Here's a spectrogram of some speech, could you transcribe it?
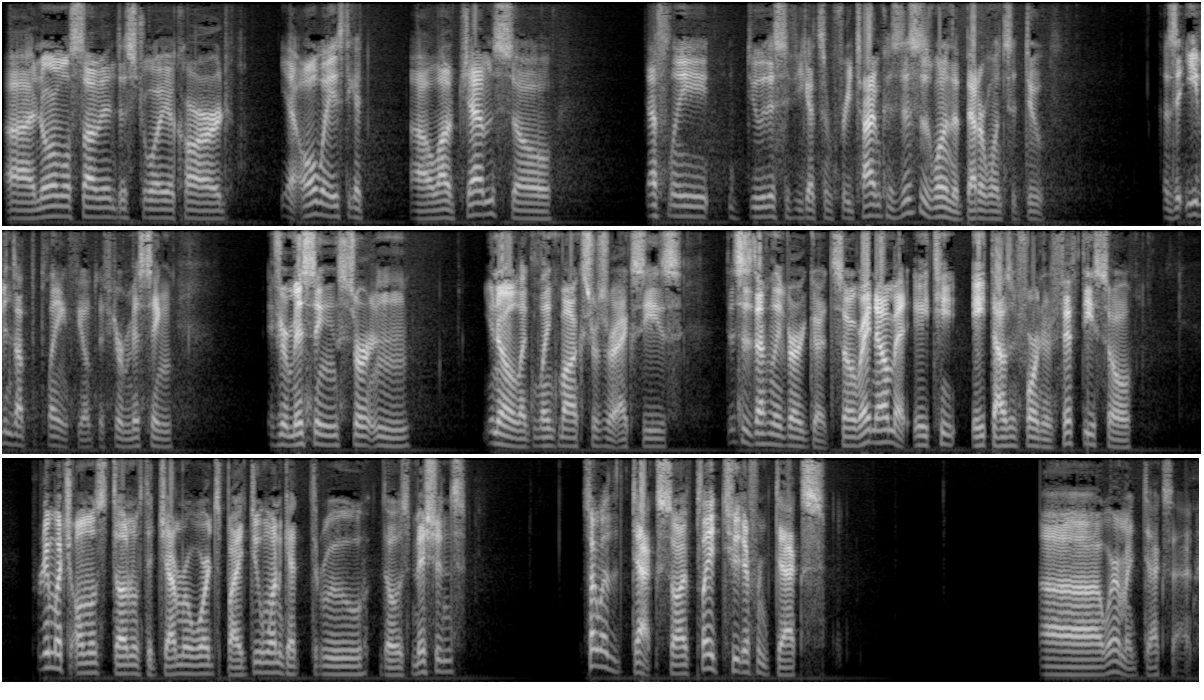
Uh, normal summon, destroy a card. Yeah, all ways to get uh, a lot of gems. So definitely do this if you get some free time because this is one of the better ones to do because it evens out the playing field if you're missing if you're missing certain you know like link monsters or xyz this is definitely very good. So right now i'm at 18 8450 so pretty much almost done with the gem rewards but i do want to get through those missions. Let's talk about the decks. So i've played two different decks. Uh where are my decks at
